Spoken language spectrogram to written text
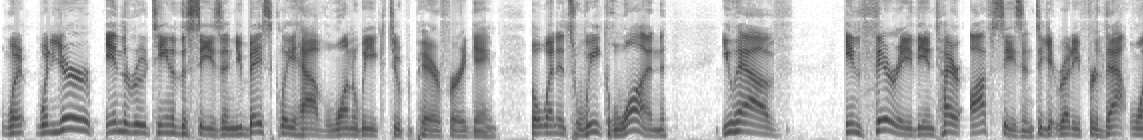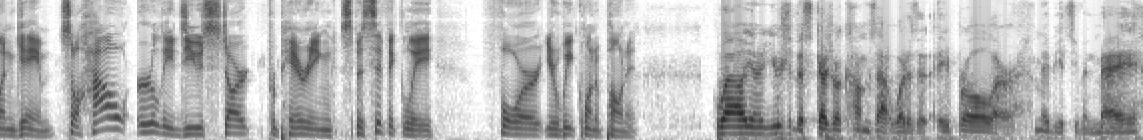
when when you're in the routine of the season, you basically have one week to prepare for a game. But when it's week one, you have in theory the entire offseason to get ready for that one game. So how early do you start preparing specifically for your week one opponent? Well, you know, usually the schedule comes out. What is it, April or maybe it's even May?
